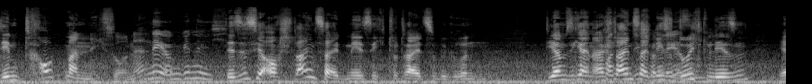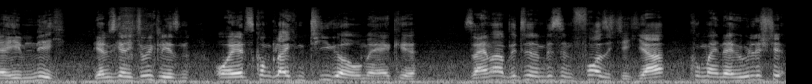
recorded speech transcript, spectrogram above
dem traut man nicht so, ne? Nee, irgendwie nicht. Das ist ja auch steinzeitmäßig total zu begründen. Die haben sich ja in der Konnten Steinzeit nicht so durchgelesen. Ja, eben nicht. Die haben sich ja nicht durchgelesen. Oh, jetzt kommt gleich ein Tiger um die Ecke. Sei mal bitte ein bisschen vorsichtig, ja? Guck mal in der Höhle steht,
